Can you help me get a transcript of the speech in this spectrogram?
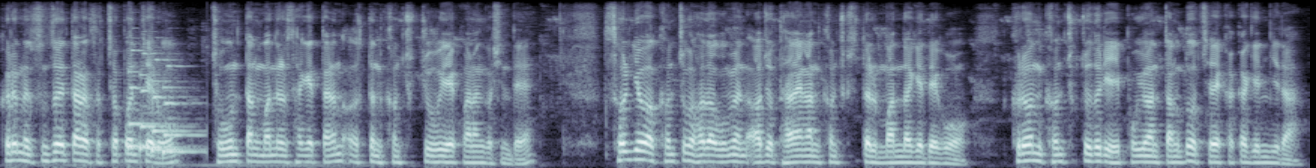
그러면 순서에 따라서 첫 번째로 좋은 땅만을 사겠다는 어떤 건축주에 관한 것인데 설계와 건축을 하다 보면 아주 다양한 건축주들을 만나게 되고 그런 건축주들이 보유한 땅도 제각각입니다.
